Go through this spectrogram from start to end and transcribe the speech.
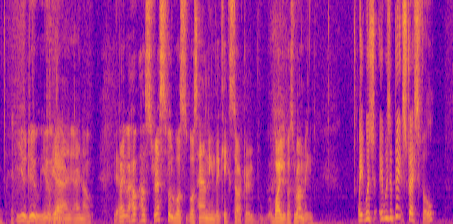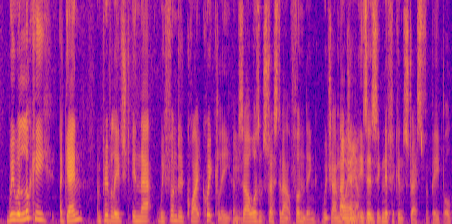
You do, you. Yeah, Yeah. I, I know. Yeah. But how, how stressful was was handling the Kickstarter while it was running? It was it was a bit stressful. We were lucky again and privileged in that we funded quite quickly, and so I wasn't stressed about funding, which I imagine yeah. is a Mm. significant stress for people.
